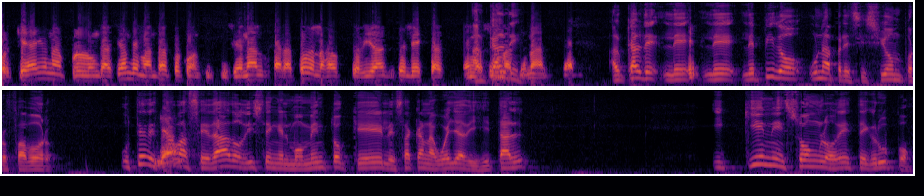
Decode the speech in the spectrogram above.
porque hay una prolongación de mandato constitucional para todas las autoridades electas en la ciudad nacional. Alcalde, le, le, pido una precisión, por favor. Usted estaba sedado, dice, en el momento que le sacan la huella digital. ¿Y quiénes son los de este grupo?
